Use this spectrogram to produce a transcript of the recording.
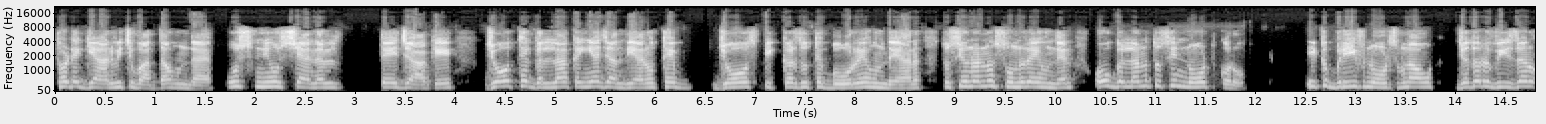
ਤੁਹਾਡੇ ਗਿਆਨ ਵਿੱਚ ਵਾਧਾ ਹੁੰਦਾ ਹੈ। ਉਸ ਨਿਊਜ਼ ਚੈਨਲ ਤੇ ਜਾ ਕੇ ਜੋ ਉੱਥੇ ਗੱਲਾਂ ਕਹੀਆਂ ਜਾਂਦੀਆਂ ਹਨ, ਉੱਥੇ ਜੋ ਸਪੀਕਰਸ ਉੱਥੇ ਬੋਲ ਰਹੇ ਹੁੰਦੇ ਹਨ, ਤੁਸੀਂ ਉਹਨਾਂ ਨੂੰ ਸੁਣ ਰਹੇ ਹੁੰਦੇ ਹਨ, ਉਹ ਗੱਲਾਂ ਨੂੰ ਤੁਸੀਂ ਨੋਟ ਕਰੋ। ਇੱਕ ਬਰੀਫ ਨੋਟਸ ਬਣਾਓ। ਜਦੋਂ ਰਿਵੀਜ਼ਨ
